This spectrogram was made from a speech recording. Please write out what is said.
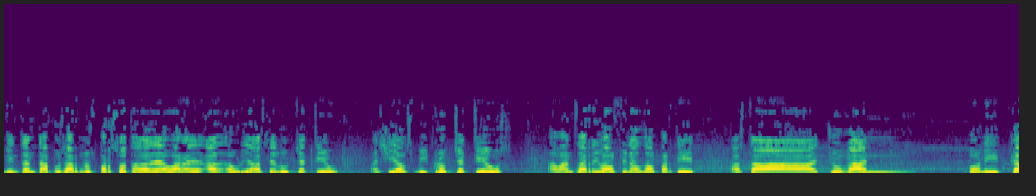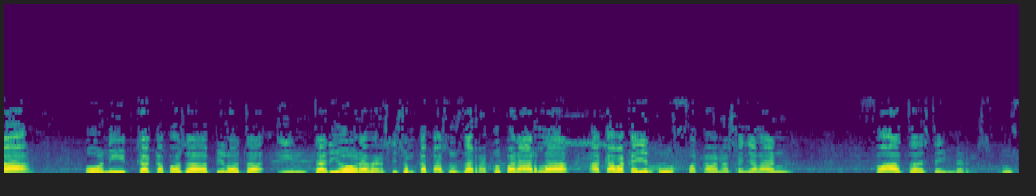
d'intentar posar-nos per sota de 10, ara ha- hauria de ser l'objectiu. Així, els microobjectius, abans d'arribar al final del partit. Està jugant Ponitka, Ponitka que posa pilota interior, a veure si som capaços de recuperar-la. Acaba caient... Uf, acaben assenyalant falta de Steinbergs. Uf.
